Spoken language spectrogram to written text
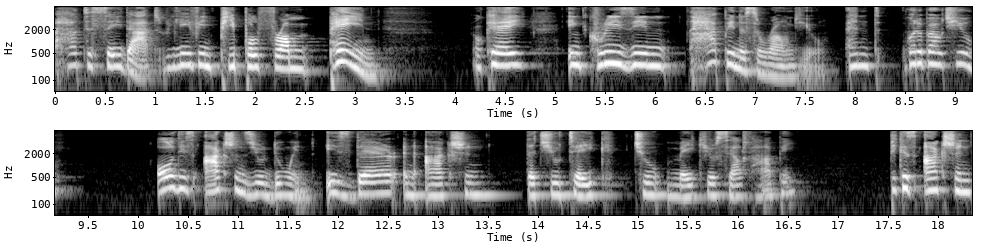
how to say that, relieving people from pain, okay? Increasing happiness around you. And what about you? All these actions you're doing, is there an action that you take to make yourself happy? Because action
